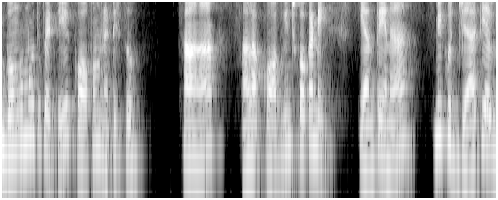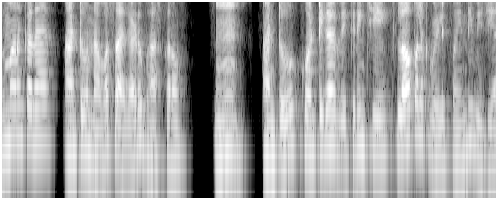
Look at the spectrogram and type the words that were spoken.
బొంగుమూతి పెట్టి కోపం నటిస్తూ. అలా కోపగించుకోకండి. ఎంతైనా మీకు జాతి అభిమానం కదా అంటూ నవ్వసాగాడు భాస్కరం. అంటూ కొంటిగా వికరించి లోపలికి వెళ్ళిపోయింది విజయ.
